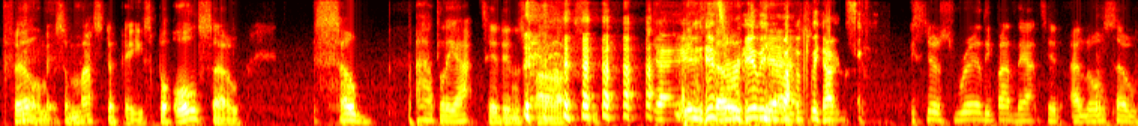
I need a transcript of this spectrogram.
film. It's a masterpiece, but also so badly acted in parts. yeah, It's so- really Yeah. badly acted. it's just really badly acted, and also,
